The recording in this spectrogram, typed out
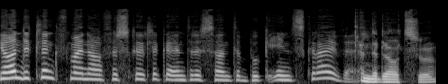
Ja, en dit klink vir my na 'n verskriklike interessante boek en skrywer. Inderdaad so.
